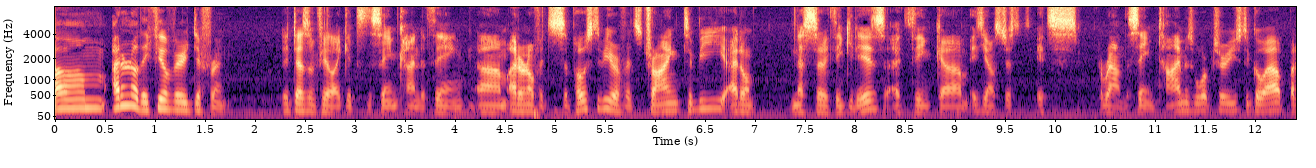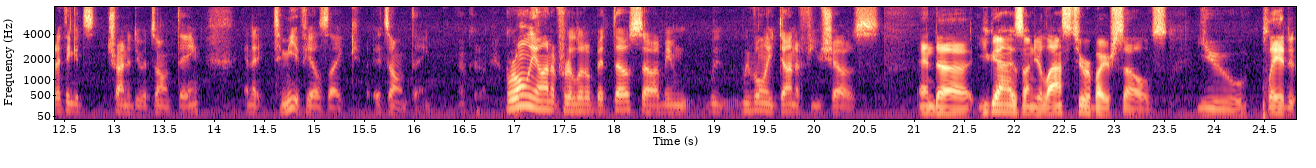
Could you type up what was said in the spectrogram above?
Um, I don't know. They feel very different. It doesn't feel like it's the same kind of thing. Um, I don't know if it's supposed to be or if it's trying to be. I don't necessarily think it is. I think um, it's, you know, it's just it's around the same time as Warped Tour used to go out, but I think it's trying to do its own thing, and it, to me, it feels like its own thing. Okay. We're only on it for a little bit though, so I mean, we we've only done a few shows. And uh, you guys on your last tour by yourselves, you played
